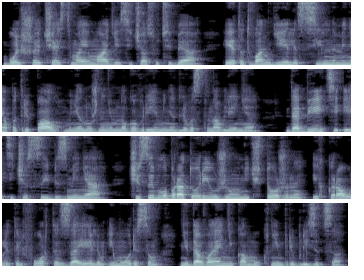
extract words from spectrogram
«Большая часть моей магии сейчас у тебя. И этот Вангелис сильно меня потрепал. Мне нужно немного времени для восстановления. Добейте эти часы без меня. Часы в лаборатории уже уничтожены. Их караулит Эльфорте с Заэлем и Моррисом, не давая никому к ним приблизиться.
